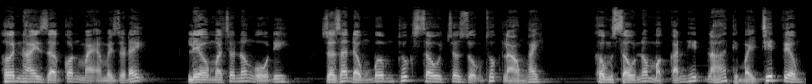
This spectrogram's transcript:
Hơn 2 giờ con mẹ mày rồi đấy, liệu mà cho nó ngủ đi, rồi ra đồng bơm thuốc sâu cho ruộng thuốc lào ngay. Không sâu nó mà cắn hết lá thì mày chết với ông.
